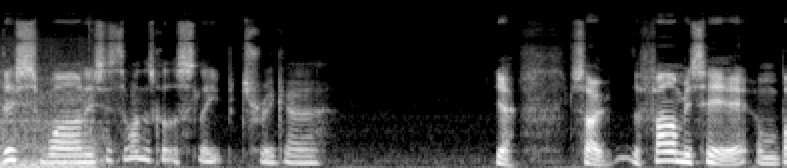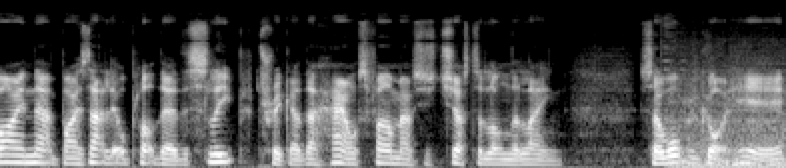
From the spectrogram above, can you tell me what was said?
This one, is this the one that's got the sleep trigger? Yeah. So the farm is here, and buying that buys that little plot there. The sleep trigger, the house, farmhouse is just along the lane. So what we've got here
